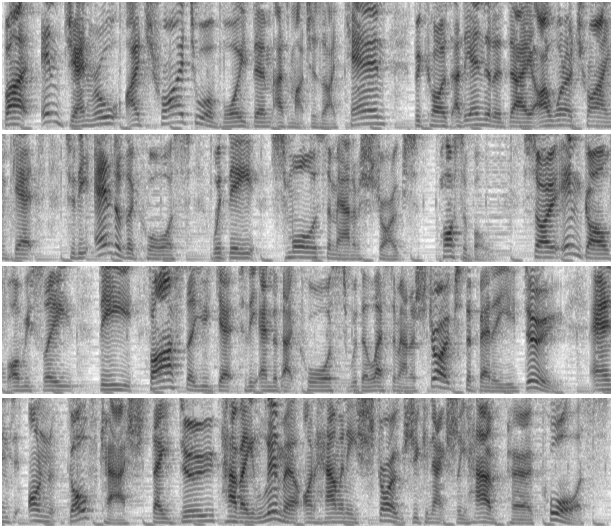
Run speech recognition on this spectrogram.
but in general, I try to avoid them as much as I can because at the end of the day, I want to try and get to the end of the course with the smallest amount of strokes possible. So in golf, obviously, the faster you get to the end of that course with the less amount of strokes, the better you do. And on Golf Cash, they do have a limit on how many strokes you can actually have per course.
